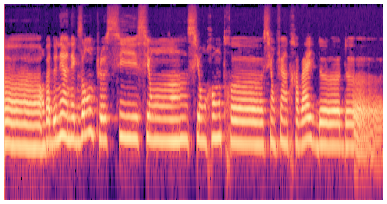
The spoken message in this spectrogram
on va donner un exemple. Si si on si on rentre, euh, si on fait un travail de de,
